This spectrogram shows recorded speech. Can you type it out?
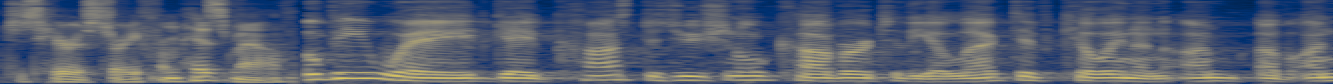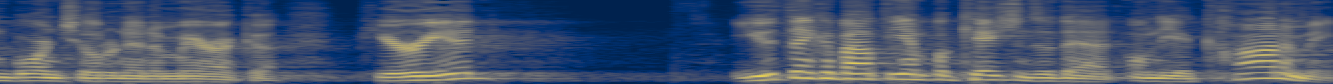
just hear it straight from his mouth. Roe v. Wade gave constitutional cover to the elective killing of unborn children in America, period. You think about the implications of that on the economy,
